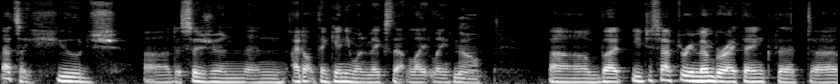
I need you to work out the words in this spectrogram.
That's a huge uh, decision, and I don't think anyone makes that lightly. No. Um, but you just have to remember, I think, that uh,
